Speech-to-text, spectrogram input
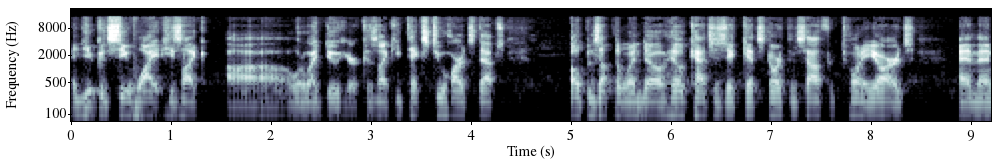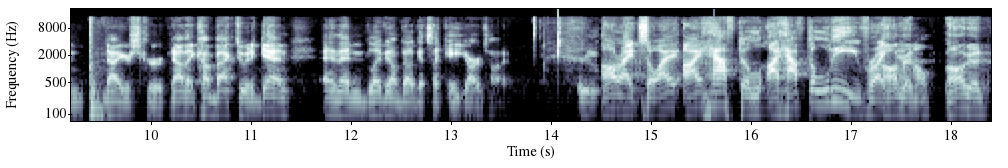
And you can see White. He's like, uh, what do I do here? Because like he takes two hard steps, opens up the window, Hill catches it, gets north and south for 20 yards, and then now you're screwed. Now they come back to it again, and then Le'Veon Bell gets like eight yards on it. All right, so I I have to I have to leave right All now. Good. All good.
